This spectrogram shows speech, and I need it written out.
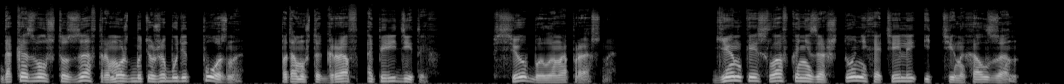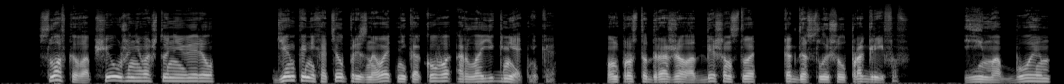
доказывал, что завтра, может быть, уже будет поздно, потому что граф опередит их. Все было напрасно. Генка и Славка ни за что не хотели идти на Халзан. Славка вообще уже ни во что не верил. Генка не хотел признавать никакого орла-ягнятника. Он просто дрожал от бешенства, когда слышал про грифов. И им обоим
